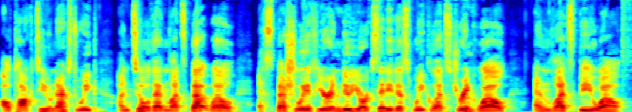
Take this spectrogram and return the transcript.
I'll talk to you next week. Until then, let's bet well, especially if you're in New York City this week. Let's drink well, and let's be well.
